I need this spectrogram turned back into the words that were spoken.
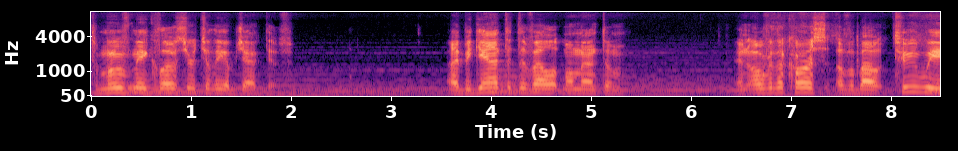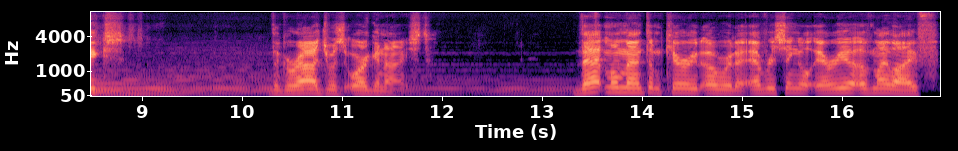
to move me closer to the objective. I began to develop momentum, and over the course of about two weeks, the garage was organized. That momentum carried over to every single area of my life,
